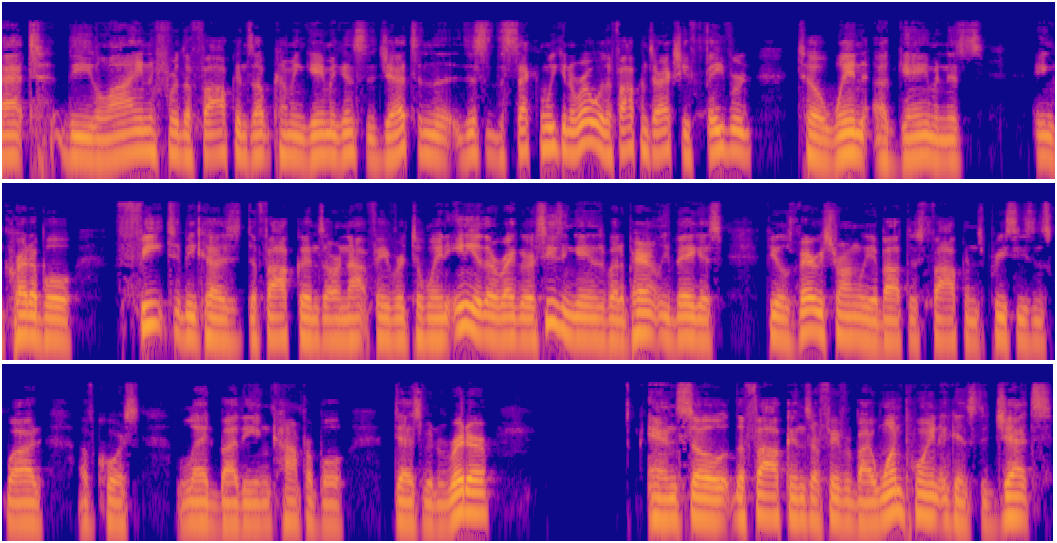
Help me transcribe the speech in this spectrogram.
at the line for the Falcons' upcoming game against the Jets, and the, this is the second week in a row where the Falcons are actually favored to win a game, and it's incredible feat because the Falcons are not favored to win any of their regular season games, but apparently Vegas feels very strongly about this Falcons preseason squad, of course, led by the incomparable Desmond Ridder. And so the Falcons are favored by one point against the Jets.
